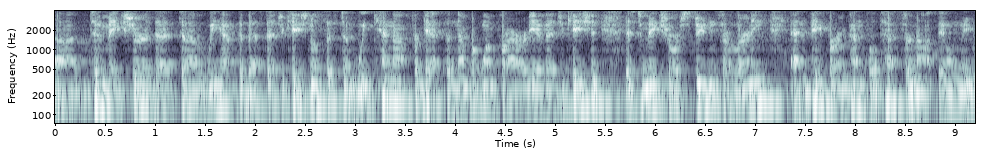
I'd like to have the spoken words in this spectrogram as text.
uh, to make sure that uh, we have the best educational system. We cannot forget the number one priority of education is to make sure students are learning, and paper and pencil tests are not the only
